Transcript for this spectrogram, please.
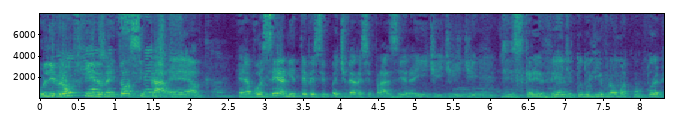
O livro é um E filho, né? Então, assim, cara. identifica. É, você e a Anitta teve esse, tiveram esse prazer aí de, de, de, de escrever, de tudo. O livro é uma cultura.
